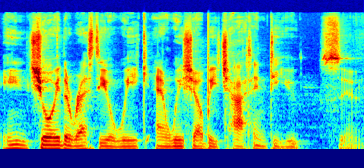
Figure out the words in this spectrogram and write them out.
enjoy the rest of your week, and we shall be chatting to you soon.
